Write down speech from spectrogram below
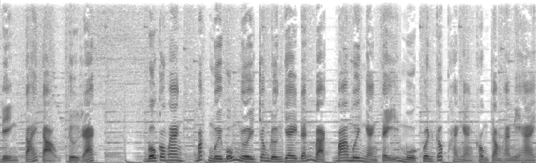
điện tái tạo từ rác. Bộ Công an bắt 14 người trong đường dây đánh bạc 30.000 tỷ mùa World Cup 2022.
